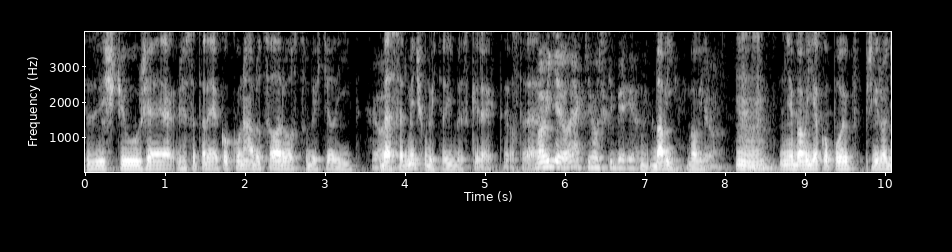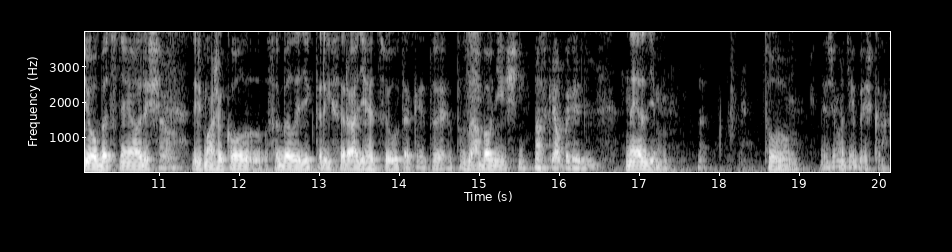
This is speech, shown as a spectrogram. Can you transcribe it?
zjišťuju, že, že se tady jako koná docela dost, co bych chtěl jít. Jo. B7 bych chtěl jít bez kydech. Tyjo, to je... Baví tě, jo? Jaký horský běhy? Baví, baví. Mm, mě baví jako pohyb v přírodě obecně, ale když, když máš okolo sebe lidi, kteří se rádi hecují, tak je to, je to zábavnější. Na skialpech jezdíš? Nejezdím. To jezdím na těch běžkách.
